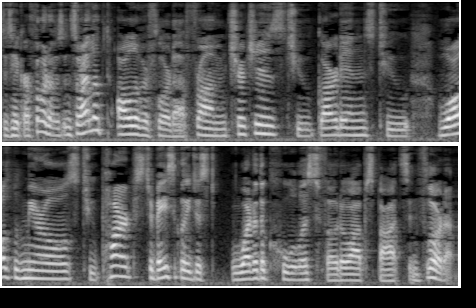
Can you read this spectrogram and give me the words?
to take our photos. And so I looked all over Florida from churches to gardens to walls with murals to parks to basically just what are the coolest photo op spots in Florida.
